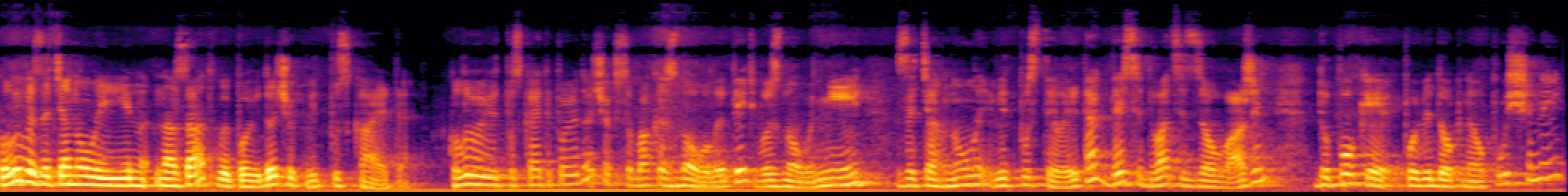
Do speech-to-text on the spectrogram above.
Коли ви затягнули її назад, ви повідочок відпускаєте. Коли ви відпускаєте повідочок, собака знову летить, ви знову ні, затягнули, відпустили. І так 10-20 зауважень, допоки повідок не опущений,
